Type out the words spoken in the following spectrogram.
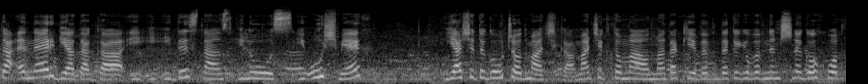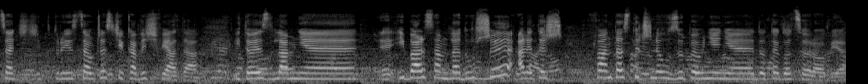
ta energia taka i, i, i dystans, i luz, i uśmiech, ja się tego uczę od Maćka. Maciek to ma, on ma takie, takiego wewnętrznego chłopca, który jest cały czas ciekawy świata. I to jest dla mnie e, i balsam dla duszy, ale też fantastyczne uzupełnienie do tego, co robię.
